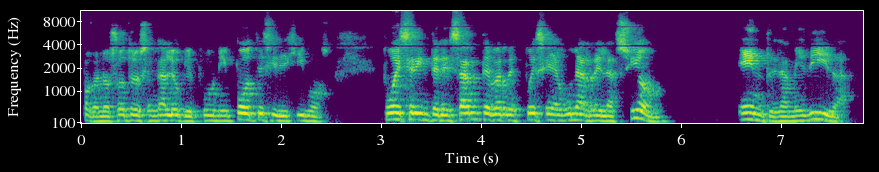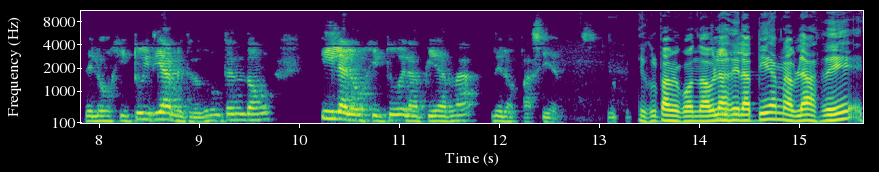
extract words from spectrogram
porque nosotros en algo que fue una hipótesis dijimos, puede ser interesante ver después si hay alguna relación entre la medida de longitud y diámetro de un tendón y la longitud de la pierna de los pacientes. Disculpame, cuando hablas de la pierna, hablas de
